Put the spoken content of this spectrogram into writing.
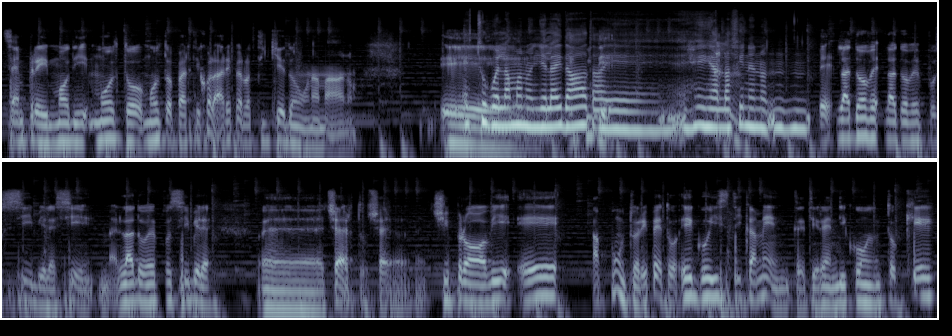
sempre in modi molto, molto particolari, però ti chiedono una mano. E, e, tu quella mano gliel'hai data quindi, e, e, alla fine non... Beh, laddove, laddove, è possibile, sì, laddove è possibile, eh, certo, cioè, ci provi e appunto, ripeto, egoisticamente ti rendi conto che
